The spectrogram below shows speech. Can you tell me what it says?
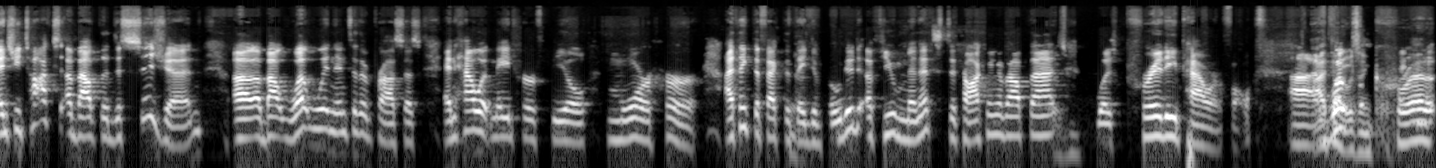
and she talks about the decision uh, about what went into the process and how it made her feel more her i think the fact that they devoted a few minutes to talking about that was- pretty powerful uh, I thought what- it was incredible.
